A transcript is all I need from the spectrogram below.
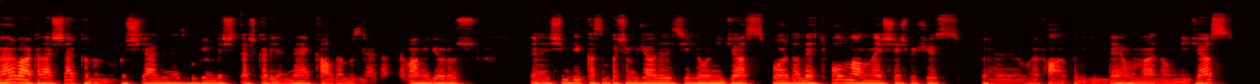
Merhaba arkadaşlar kanalıma hoş geldiniz. Bugün Beşiktaş kariyerine kaldığımız yerden devam ediyoruz. Ee, şimdi Kasımpaşa mücadelesiyle oynayacağız. Bu arada Poznan'la eşleşmişiz. Ee, UEFA Avrupa Ligi'nde onlarla oynayacağız.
